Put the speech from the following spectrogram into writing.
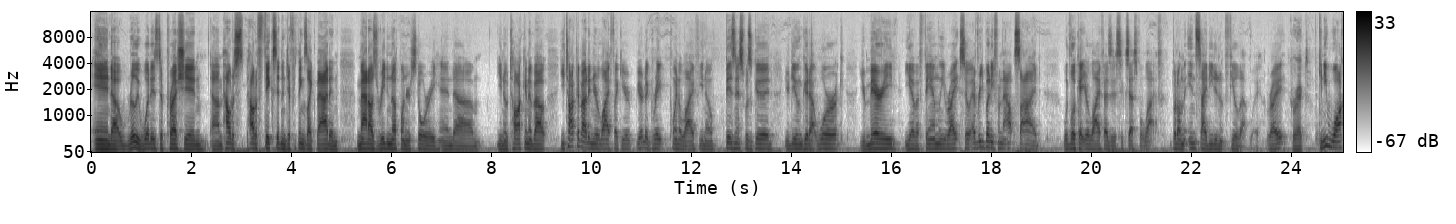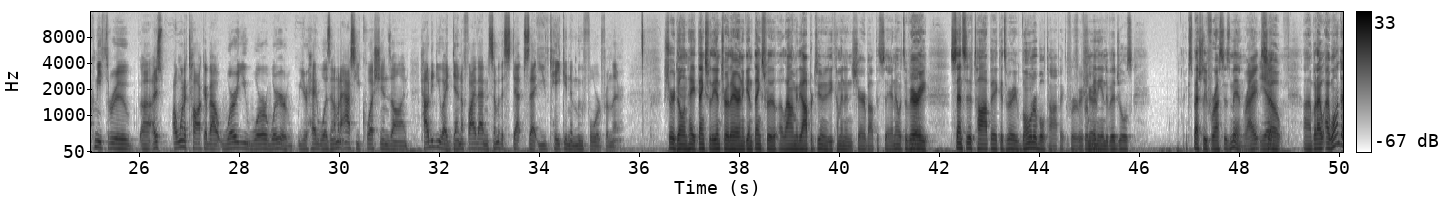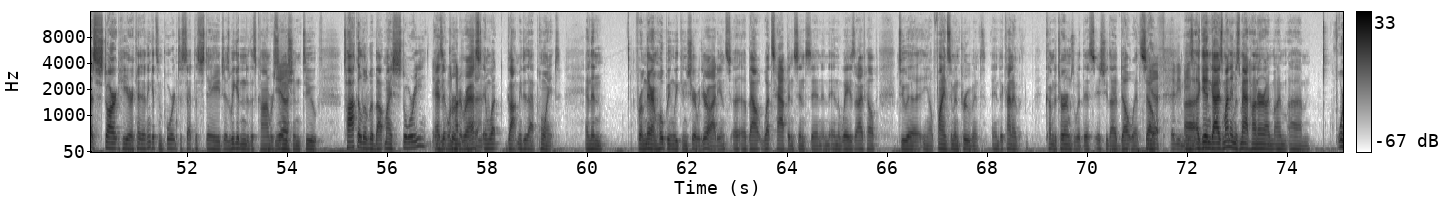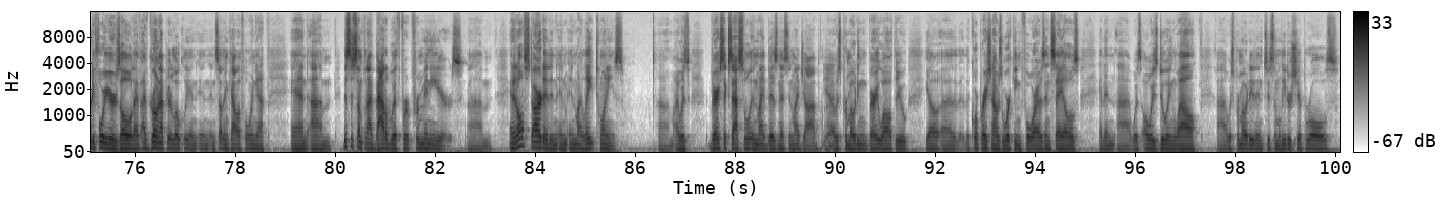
and uh, really what is depression, um, how to how to fix it, and different things like that. And Matt, I was reading up on your story, and um, you know, talking about you talked about in your life, like you're you're at a great point of life. You know, business was good, you're doing good at work, you're married, you have a family, right? So everybody from the outside would look at your life as a successful life but on the inside you didn't feel that way, right? Correct. Can you walk me through? Uh, I just I want to talk about where you were, where your your head was, and I'm going to ask you questions on how did you identify that and some of the steps that you've taken to move forward from there. Sure, Dylan. Hey, thanks for the intro there, and again, thanks for allowing me the opportunity to come in and share about this today. I know it's a very yeah. sensitive topic. It's a very vulnerable topic for, for, for sure. many individuals, especially for us as men, right? Yeah. So uh, but I, I want to start here because I think it's important to set the stage as we get into this conversation yeah. to talk a little bit about my story as it 100%. progressed and what got me to that point. And then from there, I'm hoping we can share with your audience uh, about what's happened since then and, and, the ways that I've helped to uh, you know find some improvement and to kind of come to terms with this issue that I've dealt with. So, yeah, that'd be amazing. Uh, again, guys, my name is Matt Hunter. I'm, I'm um, 44 years old. I've, I've grown up here locally in, in, in Southern California. And um, this is something I've battled with for, for many years. Um, and it all started in, in, in my late 20s. Um, I was very successful in my business, in my job. Yeah. Uh, I was promoting very well through you know, uh, the corporation I was working for. I was in sales and then uh, was always doing well. I uh, was promoted into some leadership roles.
